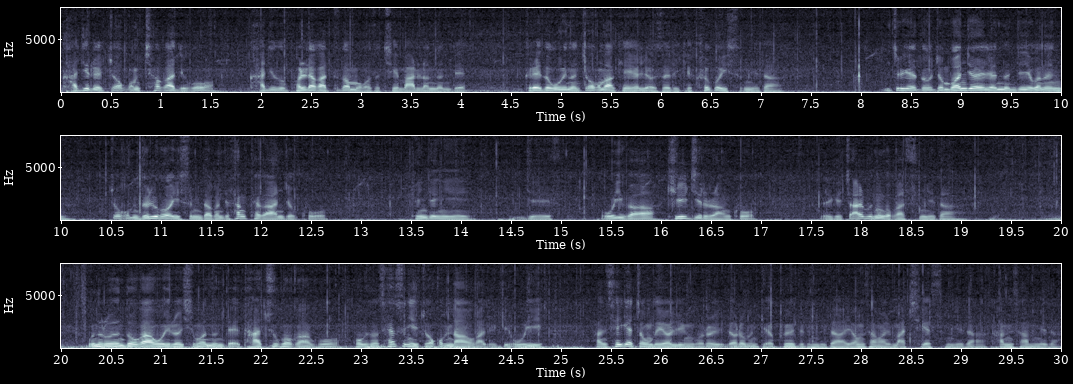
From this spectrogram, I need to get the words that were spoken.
가지를 조금 쳐가지고 가지도 벌레가 뜯어먹어서 제 말랐는데 그래도 오이는 조그맣게 열려서 이렇게 크고 있습니다. 이쪽에도 좀 먼저 열렸는지 이거는 조금 늙어 있습니다. 근데 상태가 안 좋고 굉장히 이제 오이가 길지를 않고 이렇게 짧은 것 같습니다. 오늘은 노가 오이를 심었는데 다 죽어가고 거기서 새순이 조금 나와가지고 오이 한세개 정도 열린 거를 여러분께 보여드립니다. 영상을 마치겠습니다. 감사합니다.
